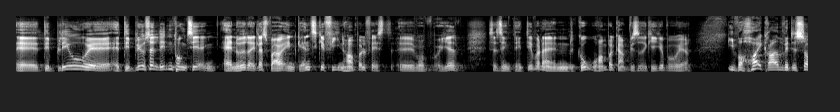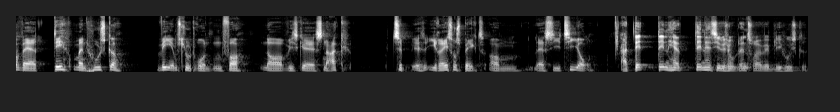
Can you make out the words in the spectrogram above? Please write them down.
øh, det, blev, øh, det blev så lidt en punktering af noget, der ellers var en ganske fin håndboldfest, øh, hvor, hvor jeg så tænkte, det var da en god håndboldkamp, vi sidder og kigger på her. I hvor høj grad vil det så være det, man husker VM-slutrunden for, når vi skal snakke til, øh, i retrospekt om, lad os sige, 10 år? Ja, den, den, her, den her situation, den tror jeg vil blive husket.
